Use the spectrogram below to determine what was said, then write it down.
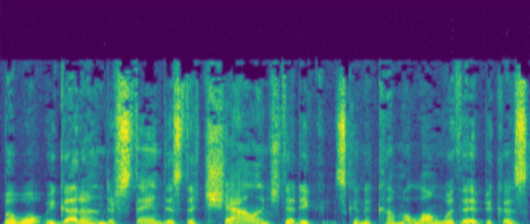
But what we got to understand is the challenge that is going to come along with it because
